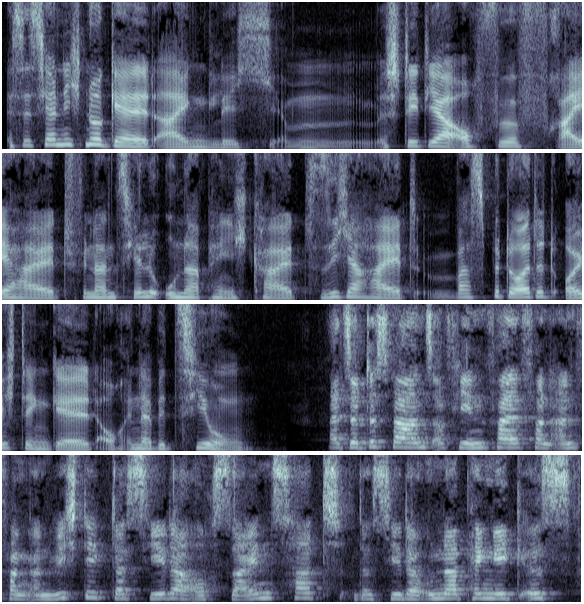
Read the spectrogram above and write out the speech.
Es ist ja nicht nur Geld eigentlich. Ähm, es steht ja auch für Freiheit, finanzielle Unabhängigkeit, Sicherheit. Was bedeutet euch denn Geld auch in der Beziehung? Also das war uns auf jeden Fall von Anfang an wichtig, dass jeder auch seins hat, dass jeder unabhängig ist.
